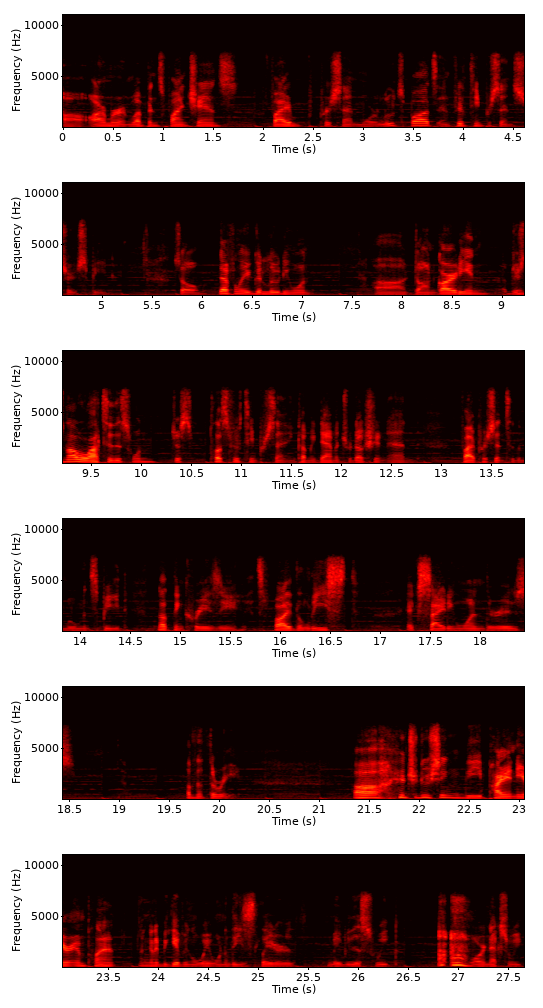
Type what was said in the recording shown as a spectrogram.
uh, armor and weapons find chance, 5% more loot spots, and 15% search speed. So definitely a good looting one. Uh, Dawn Guardian, there's not a lot to this one, just plus 15% incoming damage reduction and 5% to the movement speed. Nothing crazy. It's probably the least exciting one there is of the three. Uh, introducing the Pioneer implant. I'm going to be giving away one of these later, maybe this week or next week.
